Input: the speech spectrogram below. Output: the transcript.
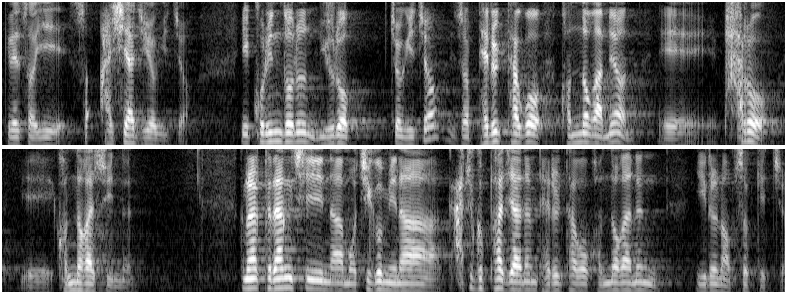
그래서 이 소- 아시아 지역이죠. 이 고린도는 유럽 쪽이죠. 그래서 배를 타고 건너가면 예, 바로 예, 건너갈 수 있는. 그러나 그 당시나 뭐 지금이나 아주 급하지 않은 배를 타고 건너가는 일은 없었겠죠.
